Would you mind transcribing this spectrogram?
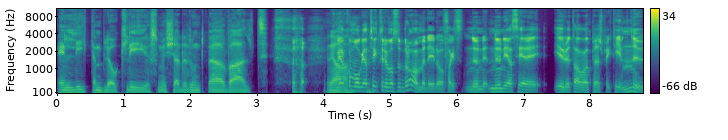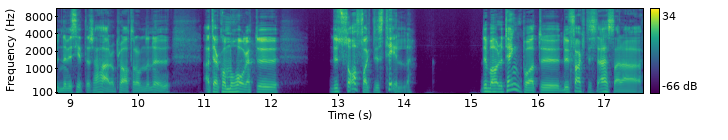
en liten blå Clio som jag körde runt med överallt. Men jag Ja, kommer ihåg, jag tyckte det var så bra med dig då faktiskt. Nu, nu när jag ser det ur ett annat perspektiv nu, när vi sitter så här och pratar om det nu. Att jag kommer ihåg att du, du sa faktiskt till. Du bara, har du tänkt på att du, du faktiskt är så här, äh,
